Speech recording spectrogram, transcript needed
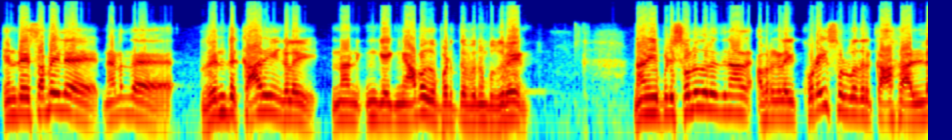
என்னுடைய சபையில் நடந்த ரெண்டு காரியங்களை நான் இங்கே ஞாபகப்படுத்த விரும்புகிறேன். நான் இப்படி சொல்லுகிறதுனால் அவர்களை குறை சொல்வதற்காக அல்ல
